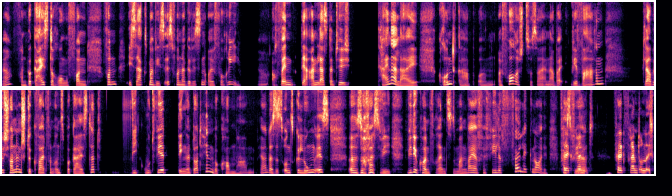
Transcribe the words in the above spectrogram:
ja, von Begeisterung, von, von, ich sag's mal, wie es ist, von einer gewissen Euphorie. Ja, auch wenn der Anlass natürlich keinerlei Grund gab, ähm, euphorisch zu sein. Aber wir waren, glaube ich, schon ein Stück weit von uns begeistert, wie gut wir Dinge dorthin bekommen haben. Ja, dass es uns gelungen ist, äh, sowas wie Videokonferenzen. Man war ja für viele völlig neu. Völlig fremd. Völlig fremd. Und ich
